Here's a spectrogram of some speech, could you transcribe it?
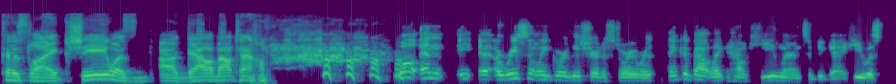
because like she was a gal about town. Well and uh, recently gordon shared a story where think about like how he learned to be gay. He was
